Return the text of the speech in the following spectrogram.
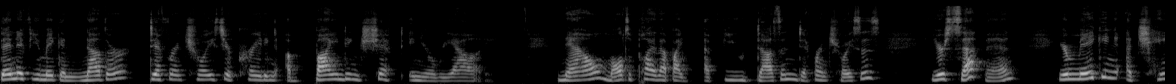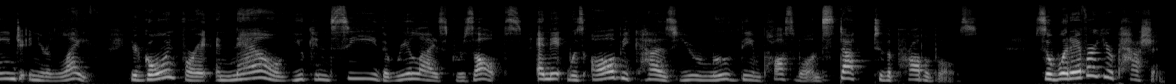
Then, if you make another different choice, you're creating a binding shift in your reality. Now, multiply that by a few dozen different choices, you're set, man. You're making a change in your life. You're going for it, and now you can see the realized results. And it was all because you removed the impossible and stuck to the probables. So, whatever your passion,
